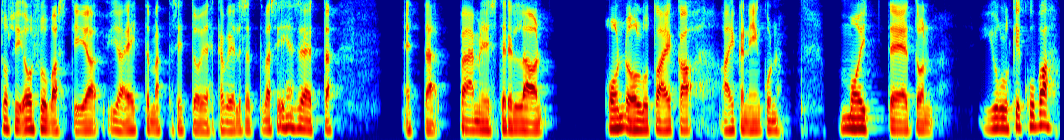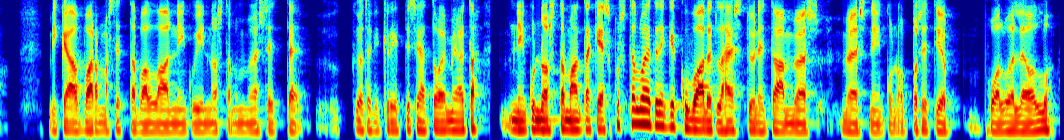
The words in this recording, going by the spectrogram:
tosi osuvasti ja, ja eittämättä sitten on ehkä vielä lisättävä siihen se, että, että pääministerillä on on ollut aika, aika niin kuin moitteeton julkikuva, mikä on varmasti tavallaan niin kuin innostanut myös sitten jotakin kriittisiä toimijoita niin kuin nostamaan tätä keskustelua, ja tietenkin kun vaalit lähestyy, niin tämä on myös, myös niin kuin oppositiopuolueelle ollut,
